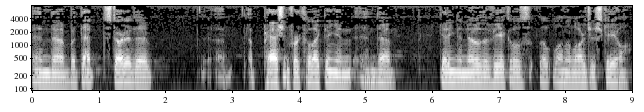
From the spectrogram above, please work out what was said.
and uh, but that started a, a, a passion for collecting and, and uh, getting to know the vehicles on a larger scale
